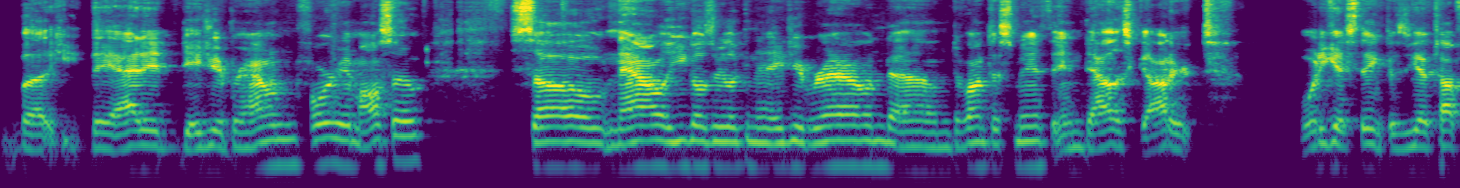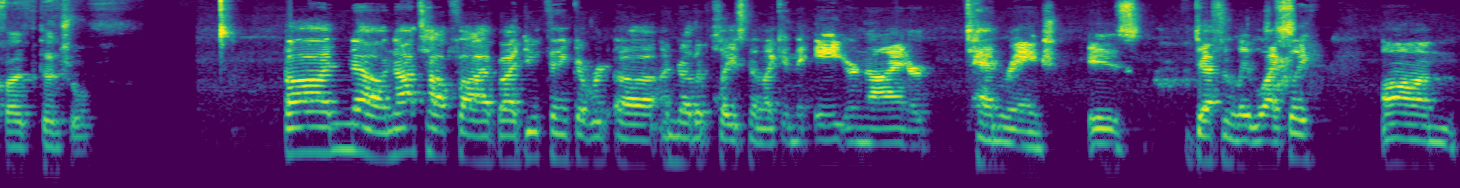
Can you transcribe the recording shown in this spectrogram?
but he, they added AJ Brown for him also. So now Eagles are looking at AJ Brown, um, DeVonta Smith, and Dallas Goedert. What do you guys think? Does he have top five potential? Uh, no, not top five, but I do think a, uh, another placement like in the eight or nine or ten range is definitely likely. Um,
